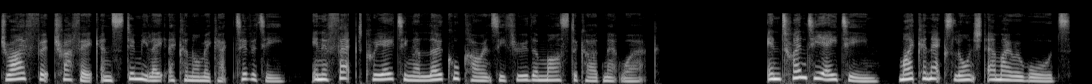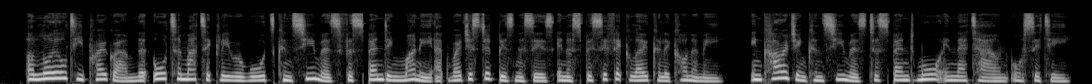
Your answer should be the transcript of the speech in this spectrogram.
drive foot traffic, and stimulate economic activity, in effect, creating a local currency through the MasterCard network. In 2018, Miconex launched MI Rewards, a loyalty program that automatically rewards consumers for spending money at registered businesses in a specific local economy, encouraging consumers to spend more in their town or city.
